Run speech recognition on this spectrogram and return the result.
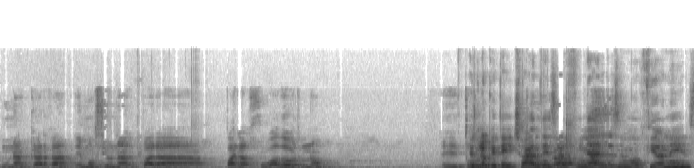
una carga emocional para, para el jugador, ¿no? Eh, todo- es lo que te he dicho antes, al final las emociones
